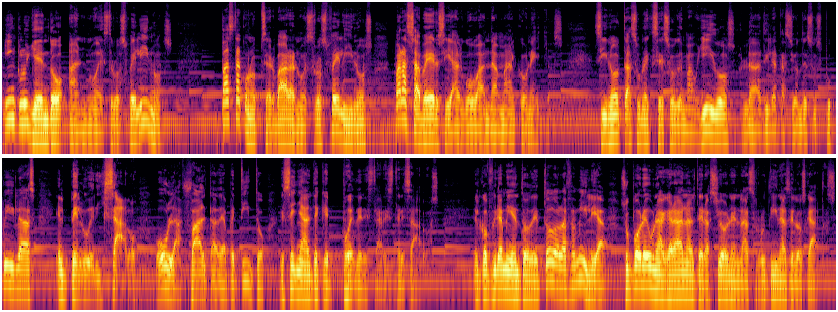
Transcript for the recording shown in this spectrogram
incluyendo a nuestros felinos. Basta con observar a nuestros felinos para saber si algo anda mal con ellos. Si notas un exceso de maullidos, la dilatación de sus pupilas, el pelo erizado o la falta de apetito, es señal de que pueden estar estresados. El confinamiento de toda la familia supone una gran alteración en las rutinas de los gatos.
